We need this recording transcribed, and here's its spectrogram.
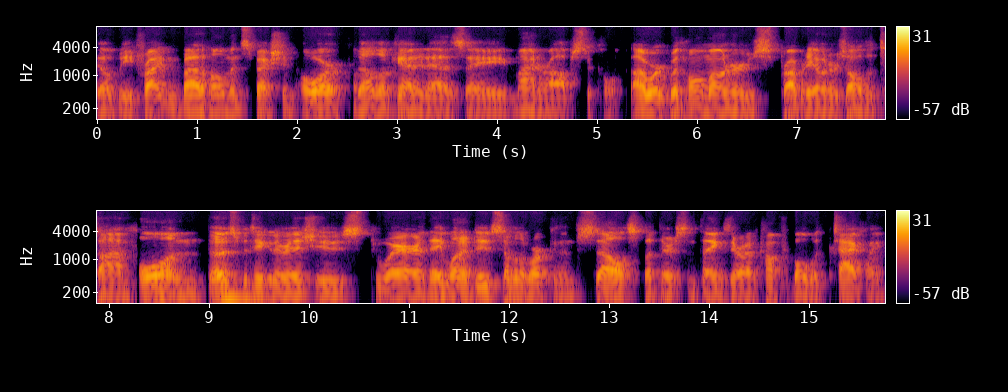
they'll be frightened by the home inspection or they'll look at it as a minor obstacle. I work with homeowners, property owners all the time on those particular issues where they want to do some of the work themselves, but there's some things they're uncomfortable with tackling.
